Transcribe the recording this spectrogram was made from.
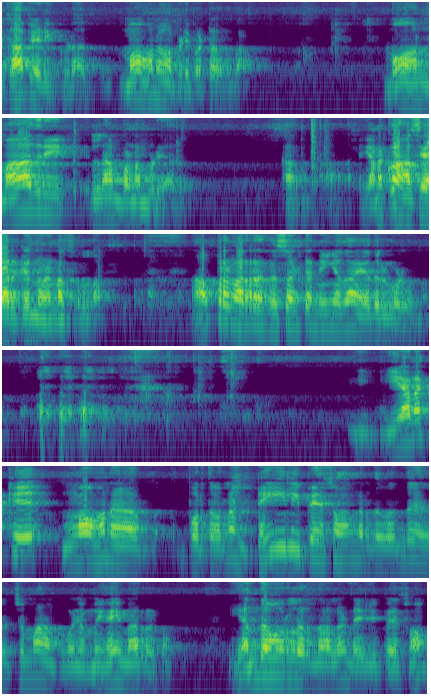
மேலே காப்பி அடிக்கக்கூடாது. மோகனும் அப்படிப்பட்டவர் தான். மோகன் மாதிரி எல்லாம் பண்ண முடியாது. எனக்கும் ஆசையாக இருக்குன்னு வேணால் சொல்லலாம். அப்புறம் வர்ற ரிசல்ட்டை நீங்கள் தான் எதிர்கொள்ளணும். எனக்கு மோகனை பொறுத்தவரையிலும் டெய்லி பேசுவோங்கிறது வந்து சும்மா கொஞ்சம் மிகை மாதிரி இருக்கும். எந்த ஊரில் இருந்தாலும் டெய்லி பேசுவோம்.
